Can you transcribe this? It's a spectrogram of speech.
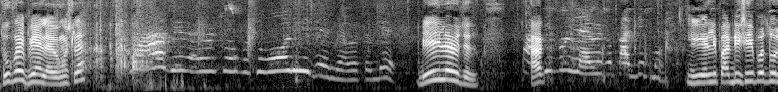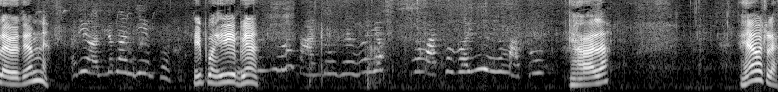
તું કઈ ભેં લાવ્યો મસલા? બે લાવ્યું છે તું. આ એ એલી પાડી છે એ પતું લાવ્યો છે એમ ને એ પણ. એ ભેં. હાલા. હે એટલા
